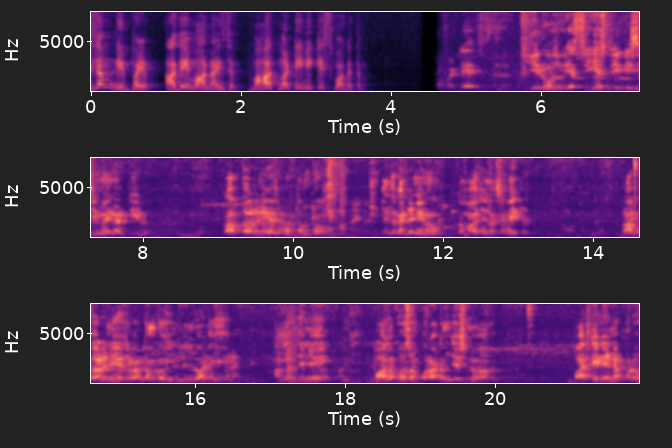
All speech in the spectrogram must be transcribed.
నిజం నిర్భయం అదే మా నైజం. మహాత్మా టీవీకి స్వాగతం. అంటే ఈరోజు ఎస్సీ ఎస్టీ బీసీ మైనార్టీలు రాప్తాడు నియోజకవర్గంలో ఎందుకంటే నేను ఒక మాజీ నక్సలైట్. రాప్తాడు నియోజకవర్గంలో ఇల్లు అడిగి అన్నం తిని వాళ్ళ కోసం పోరాటం చేసిన వాళ్ళు పార్టీ లేనప్పుడు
